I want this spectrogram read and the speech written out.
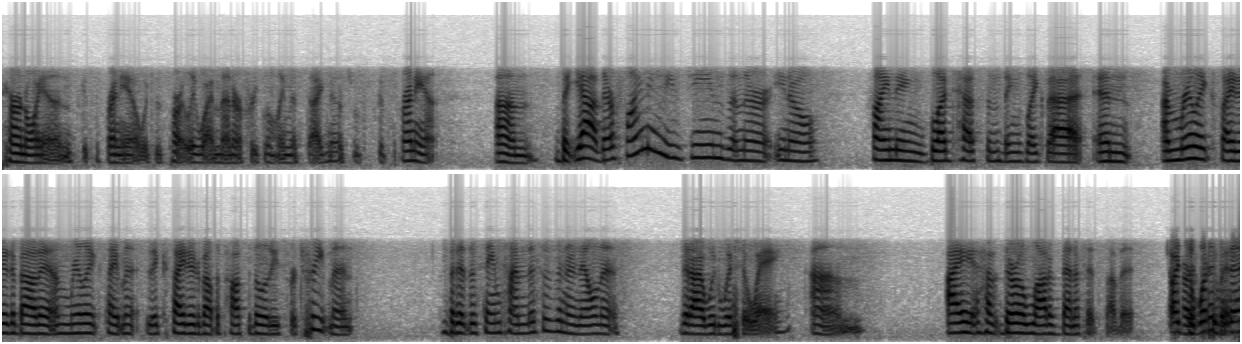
paranoia and schizophrenia, which is partly why men are frequently misdiagnosed with schizophrenia. Um, but yeah, they're finding these genes and they're, you know, finding blood tests and things like that. And I'm really excited about it. I'm really excitement, excited about the possibilities for treatment. But at the same time, this isn't an illness that I would wish away. Um, I have there are a lot of benefits of it. All right, so what are the it for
